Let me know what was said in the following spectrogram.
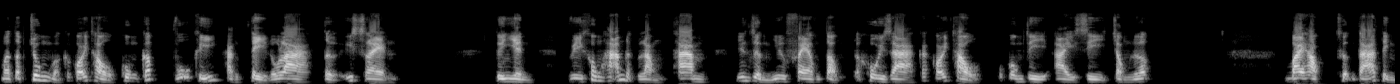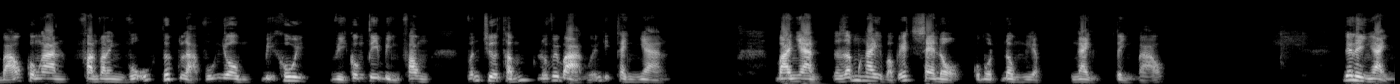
mà tập trung vào các gói thầu cung cấp vũ khí hàng tỷ đô la từ Israel. Tuy nhiên, vì không hãm được lòng tham nên dường như phe ông Tổng đã khui ra các gói thầu của công ty IC trong nước. Bài học Thượng tá tình báo Công an Phan Văn Anh Vũ tức là Vũ Nhôm bị khui vì công ty Bình Phong vẫn chưa thấm đối với bà Nguyễn Thị Thanh Nhàn. Bà Nhàn đã dẫm ngay vào vết xe đổ của một đồng nghiệp ngành tình báo. Đây là hình ảnh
